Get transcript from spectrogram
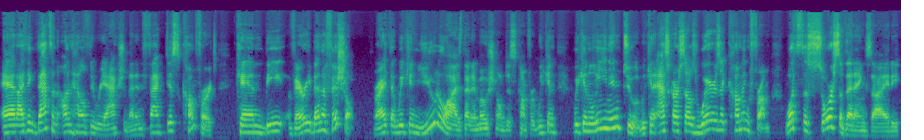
And I think that's an unhealthy reaction, that in fact, discomfort can be very beneficial right? That we can utilize that emotional discomfort. We can we can lean into it. We can ask ourselves where is it coming from? What's the source of that anxiety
